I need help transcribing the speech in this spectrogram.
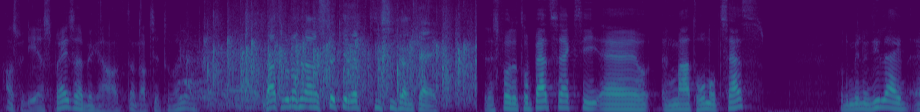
Als we die eerste prijs hebben gehaald, dan dat zit er wel in. Laten we nog naar een stukje repetitie gaan kijken. Dus voor de trompetsectie uh, een maat 106. Voor de melodielijn uh,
